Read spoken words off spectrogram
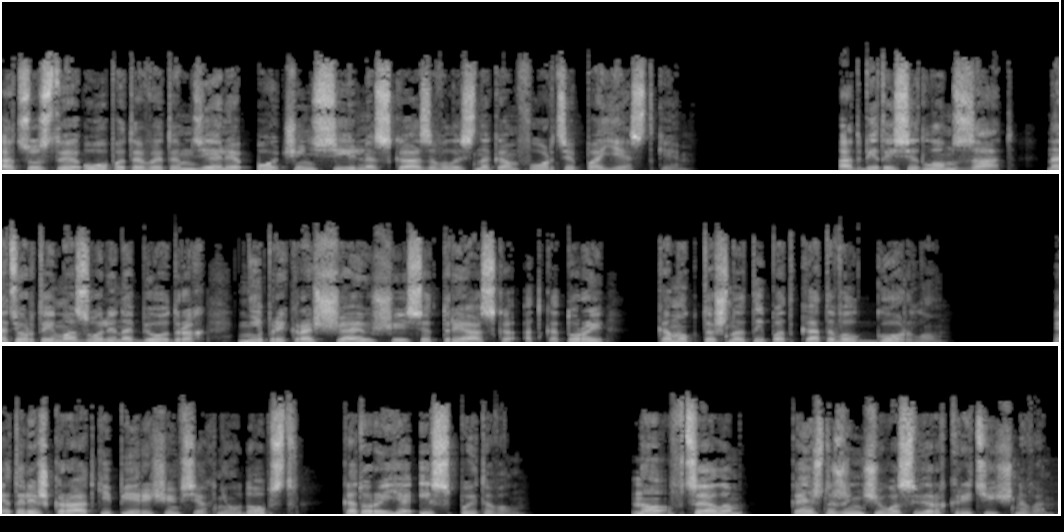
отсутствие опыта в этом деле очень сильно сказывалось на комфорте поездки. Отбитый седлом зад, натертые мозоли на бедрах, непрекращающаяся тряска, от которой комок тошноты подкатывал к горлу. Это лишь краткий перечень всех неудобств, которые я испытывал. Но в целом, конечно же, ничего сверхкритичного.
